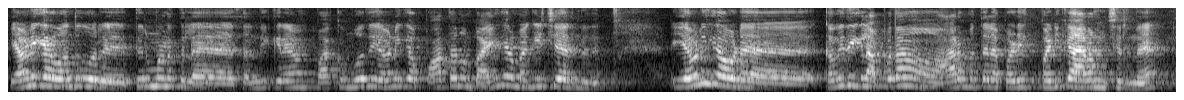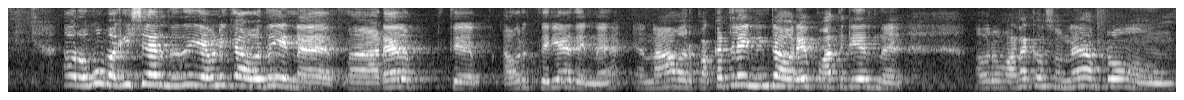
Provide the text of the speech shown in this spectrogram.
யவனிகா வந்து ஒரு திருமணத்தில் சந்திக்கிறேன் பார்க்கும்போது யவனிகா பார்த்தாலும் பயங்கர மகிழ்ச்சியாக இருந்தது. யவனிகாவோட கவிதைகள் அப்போ தான் ஆரம்பத்தில் படி படிக்க ஆரம்பிச்சிருந்தேன். ரொம்ப மகிழ்ச்சியாக இருந்தது. யவனிகா வந்து என்னை அடையாள தெ- அவருக்கு தெரியாது என்ன. நான் அவர் பக்கத்துலேயே நின்று அவரே பார்த்துட்டே இருந்தேன். அவர் வணக்கம் சொன்னேன். அப்புறம்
